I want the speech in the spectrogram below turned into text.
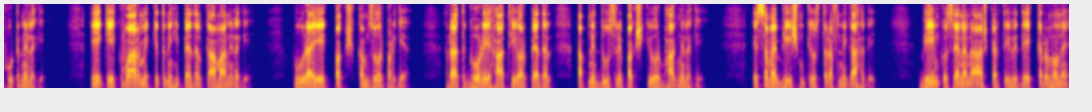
फूटने लगे। एक एक वार में कितने ही पैदल काम आने लगे। पूरा एक पक्ष कमज़ोर पड़ गया। रथ, घोड़े, हाथी और पैदल अपने दूसरे पक्ष की ओर भागने लगे। इस समय भीष्म की उस तरफ़ निगाह गई। भीम को सेना नाश करते हुए देखकर उन्होंने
